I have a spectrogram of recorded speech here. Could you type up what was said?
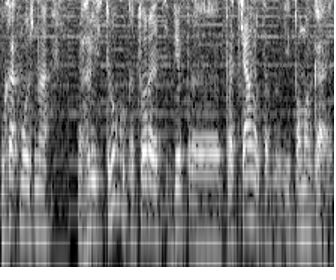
Ну как можно грызть руку, которая тебе про- протянута и помогает?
